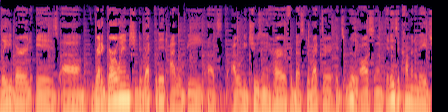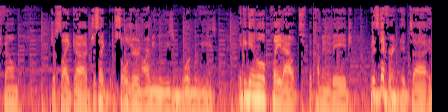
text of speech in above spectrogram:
Lady Bird is um, Greta Gerwig. She directed it. I will be uh, I will be choosing her for best director. It's really awesome. It is a coming of age film, just like uh, just like soldier and army movies and war movies. It could get a little played out the coming of age, but it's different. It's uh, it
